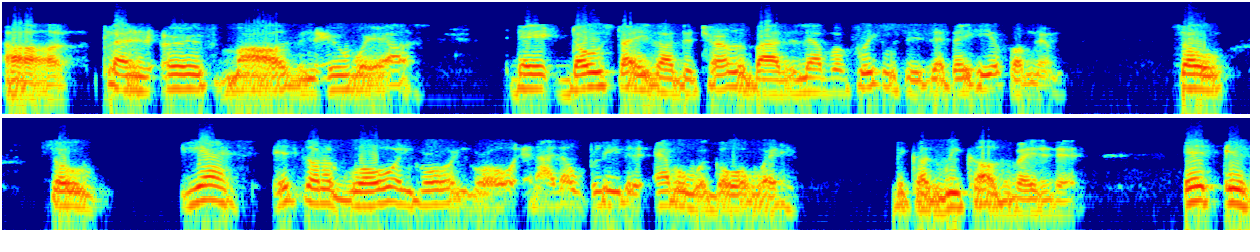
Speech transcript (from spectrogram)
Uh, planet Earth, Mars, and everywhere else, they those things are determined by the level of frequencies that they hear from them. So, so yes, it's going to grow and grow and grow, and I don't believe it ever will go away because we cultivated it. It is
